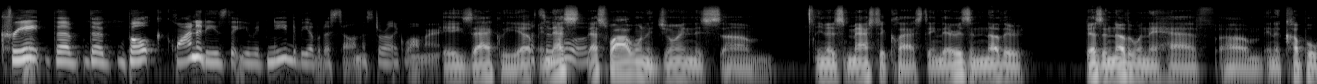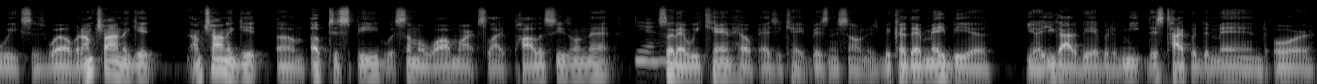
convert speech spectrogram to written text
create the the bulk quantities that you would need to be able to sell in a store like Walmart. Exactly. Yep. That's and so that's cool. that's why I want to join this um, you know, this masterclass thing. There is another there's another one they have um in a couple weeks as well. But I'm trying to get I'm trying to get um up to speed with some of Walmart's like policies on that Yeah. so that we can help educate business owners because there may be a you know, you got to be able to meet this type of demand or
